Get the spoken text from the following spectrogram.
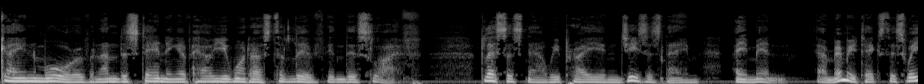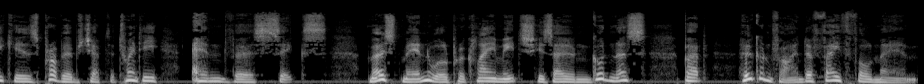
gain more of an understanding of how you want us to live in this life. Bless us now, we pray in Jesus' name. Amen. Our memory text this week is Proverbs chapter 20 and verse 6. Most men will proclaim each his own goodness, but who can find a faithful man?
